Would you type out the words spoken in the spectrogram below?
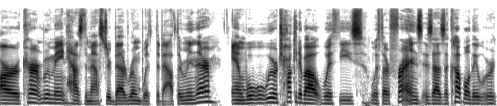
our current roommate has the master bedroom with the bathroom in there. And what we were talking about with these with our friends is as a couple, they were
